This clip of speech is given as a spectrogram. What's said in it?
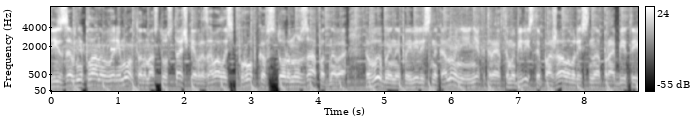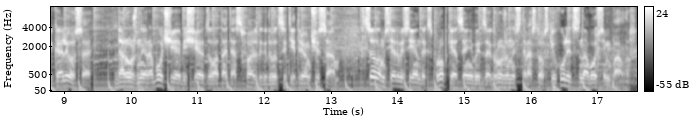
Из-за внепланового ремонта на мосту с тачкой образовалась пробка в сторону западного. Выбоины появились накануне, и некоторые автомобилисты пожаловались на пробитые колеса. Дорожные рабочие обещают залатать асфальт к 23 часам. В целом сервис Яндекс Пробки оценивает загруженность ростовских улиц на 8 баллов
